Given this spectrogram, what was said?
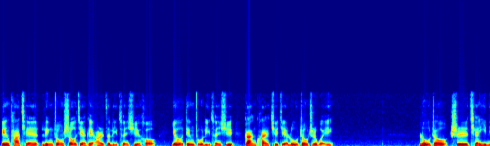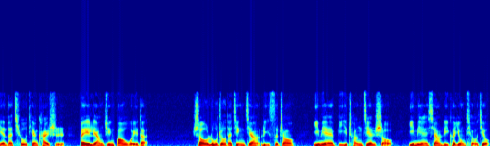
病榻前临终受荐给儿子李存勖后，又叮嘱李存勖赶快去解潞州之围。潞州是前一年的秋天开始被梁军包围的，守潞州的晋将李嗣昭一面闭城坚守，一面向李克用求救。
